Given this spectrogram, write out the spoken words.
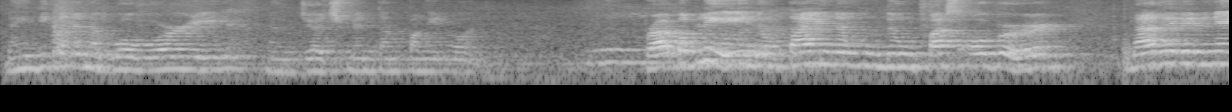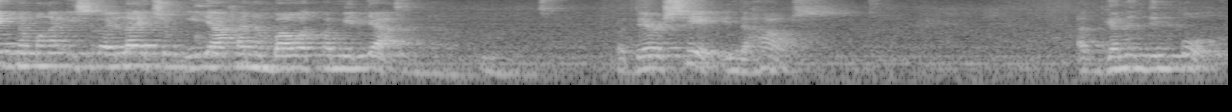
na hindi ka na nagwo-worry ng judgment ng Panginoon. Probably, nung time ng nung Passover, naririnig ng mga Israelites yung iyakan ng bawat pamilya. But they are safe in the house. At ganun din po.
